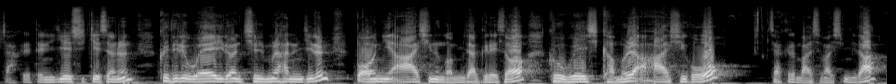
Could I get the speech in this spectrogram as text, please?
자 그랬더니 예수께서는 그들이 왜 이런 질문을 하는지를 뻔히 아시는 겁니다. 그래서 그 외식함을 아시고 자 그런 말씀하십니다.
